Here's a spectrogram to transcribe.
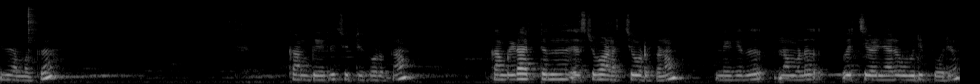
ഇത് നമുക്ക് കമ്പിയിൽ ചുറ്റി കൊടുക്കാം. കമ്പിയുടെ അറ്റൊന്ന് ജസ്റ്റ് വളച്ചു കൊടുക്കണം. അല്ലെങ്കിൽ ഇത് നമ്മൾ വെച്ച് കഴിഞ്ഞാൽ ഊരിപ്പോരും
